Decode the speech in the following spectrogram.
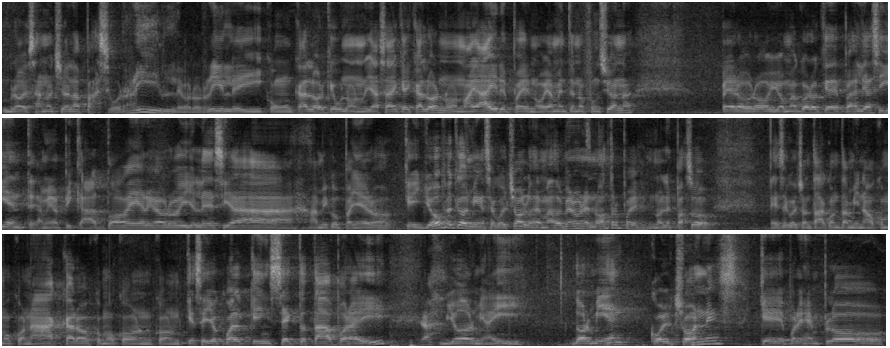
Bro, esa noche yo la pasé horrible, bro, horrible. Y con un calor que uno ya sabe que hay calor, no, no hay aire, pues no, obviamente no funciona. Pero, bro, yo me acuerdo que después al día siguiente a mí me picaba toda verga, bro. Y yo le decía a, a mi compañero que yo fue que dormí en ese colchón. Los demás durmieron en otro, pues no les pasó. Ese colchón estaba contaminado como con ácaros, como con, con qué sé yo cuál, qué insecto estaba por ahí. Ah. Yo dormí ahí. Dormí en colchones que, por ejemplo,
